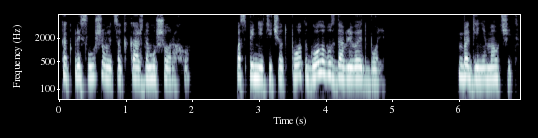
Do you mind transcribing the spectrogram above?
как прислушиваются к каждому шороху. По спине течет пот, голову сдавливает боль. Богиня молчит.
